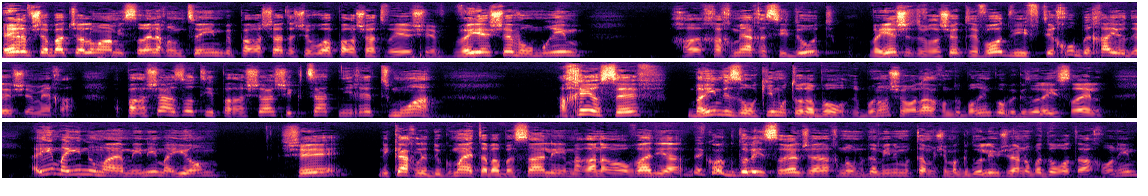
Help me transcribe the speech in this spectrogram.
ערב שבת שלום עם ישראל, אנחנו נמצאים בפרשת השבוע, פרשת וישב. וישב אומרים חכמי החסידות, וישב וראשי תיבות, ויפתחו בך יודעי שמך. הפרשה הזאת היא פרשה שקצת נראית תמוהה. אחי יוסף באים וזורקים אותו לבור. ריבונו של עולם, אנחנו מדברים פה בגדולי ישראל. האם היינו מאמינים היום שניקח לדוגמה את הבבא סאלי, מרן הרב עובדיה, וכל גדולי ישראל שאנחנו מדמיינים אותם שהם הגדולים שלנו בדורות האחרונים,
